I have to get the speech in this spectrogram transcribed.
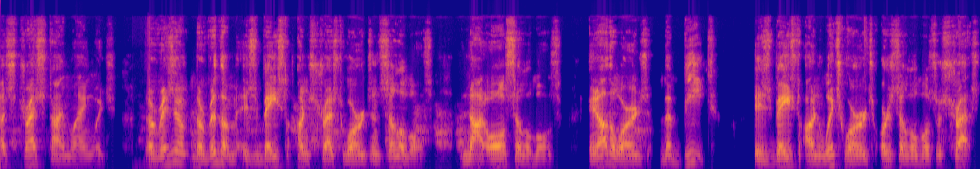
a stress time language. The rhythm, the rhythm is based on stressed words and syllables, not all syllables. In other words, the beat is based on which words or syllables are stressed.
